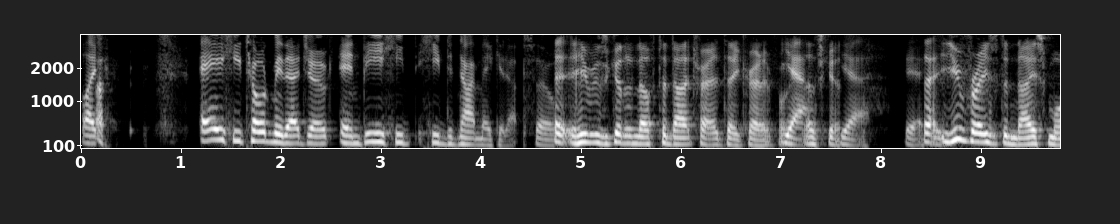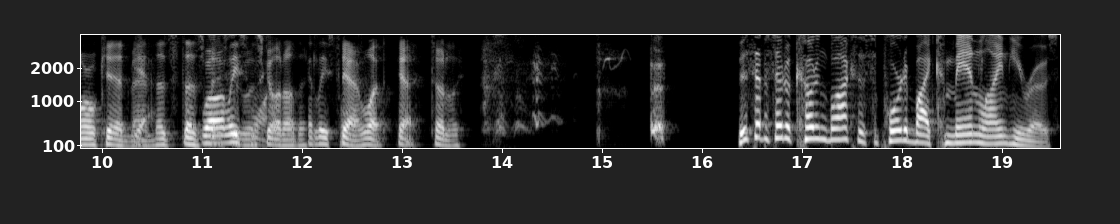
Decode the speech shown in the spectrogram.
like, a he told me that joke, and b he he did not make it up. So He was good enough to not try to take credit for yeah, it. That's good. Yeah, yeah. You've raised a nice moral kid, man. Yeah. That's that's Well, at least what's one. going on there. At least one. yeah. What? Yeah, totally. This episode of Coding Blocks is supported by Command Line Heroes.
